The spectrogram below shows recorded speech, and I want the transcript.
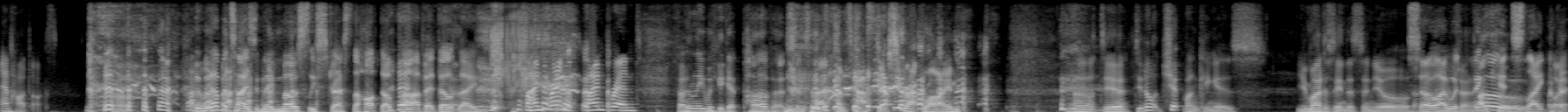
and hot dogs. In the advertising, they mostly stress the hot dog part of it, don't they? Fine print, fine print. If only we could get perverts into that fantastic strap line. Oh dear. Do you know what chipmunking is? You might have seen this in your. So in I your would journey. think Oh, it's like, going,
